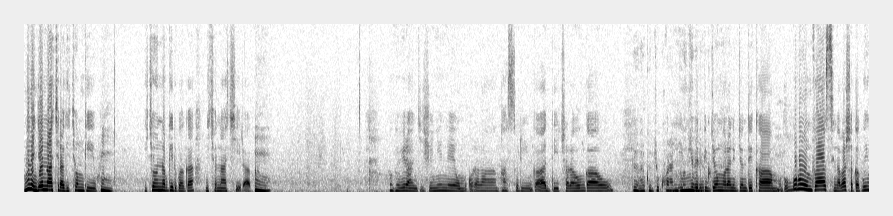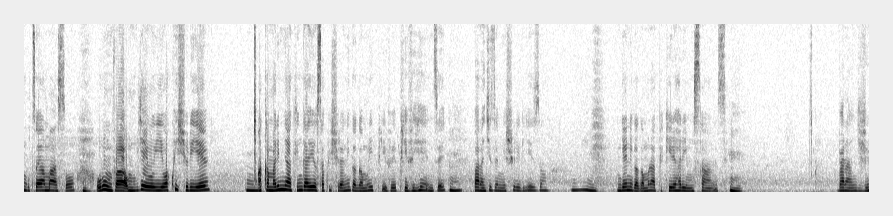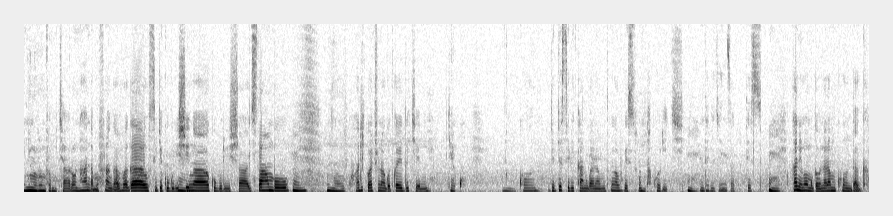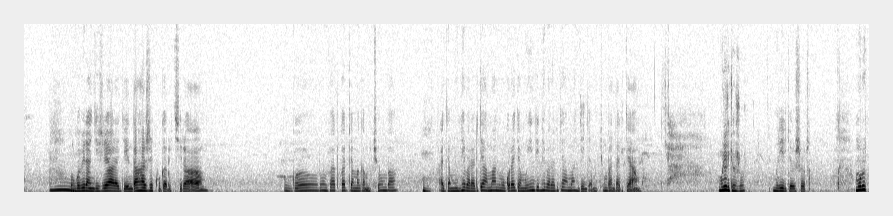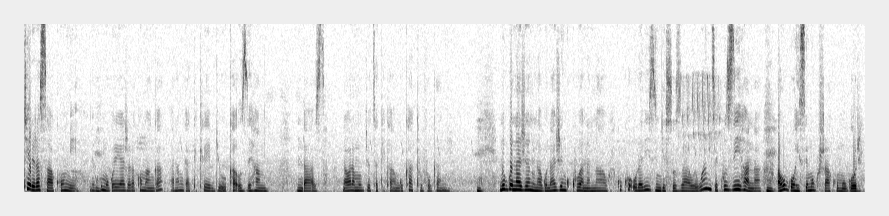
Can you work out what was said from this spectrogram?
nyine njye nakiraga icyo mbwiwe. Icyo nabwirwaga ni cyo nakiraga. Birangije nyine umugore arankasoringa dicara aho ngaho. Biyoberwa ibyo ukora nyoberwa ibyo nkora n'ibyo ndeka mu rugo urumva sinabashaga guhingutsa y'amaso urumva umubyeyi wakwishyuriye akamara imyaka ingahe yose akwishyura nigaga muri pirive pirive ihenze barangize mu ishuri ryiza. Njye nigaga muri apikire hari i Musanze. Barangije nyine urumva mu cyaro ntahandi amafaranga yavaga usibye kugurisha inka kugurisha isambu. Nuko ariko iwacu ntabwo twari dukennye. Yego. Nuko ibyo byose bikandwanira mu mutwe nkavuga ese ndakora iki? Ndabigenza gute se? Kandi n'uwo mugabo naramukundaga. Ubwo birangije aragenda haje kugarukira. Ubwo urumva twaryamaga mu cyumba. Ajya mu ntebe araryama n'umugore ajya mu yindi ntebe araryama njya mu cyumba ndaryama. Muri iryo joro? Muri iryo joro. Mu rukerera saa kumi ni bwo umugore yaje arakomanga arambwira ati kire byuka uze hano. Ndaza. Nawe aramubyutsa ati kanguka tuvugane. Nubwo naje hano ntabwo naje ngo kubana nawe kuko urabizi ingeso zawe wanze kuzihana ahubwo wahisemo gushaka umugore.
